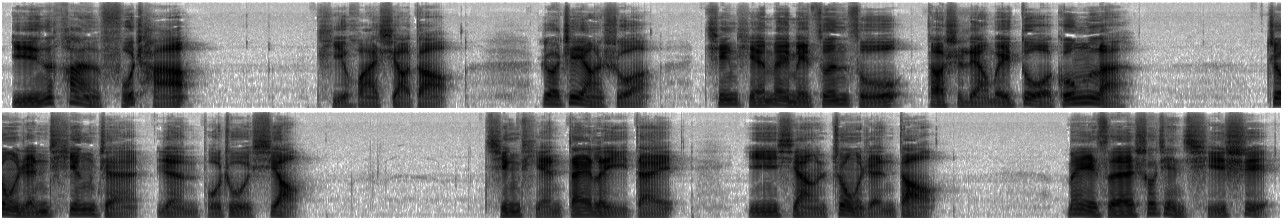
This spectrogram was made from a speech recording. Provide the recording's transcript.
“银汉浮茶”。提花笑道：“若这样说。”青田妹妹尊族倒是两位舵工了，众人听着忍不住笑。青田呆了一呆，因向众人道：“妹子说件奇事，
